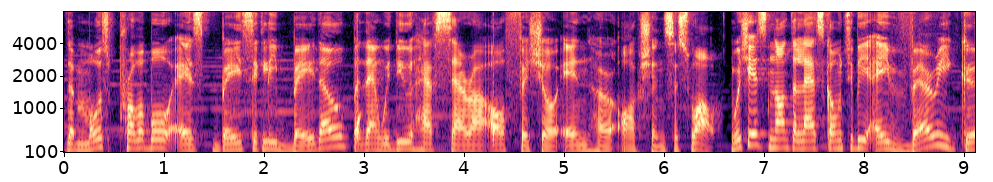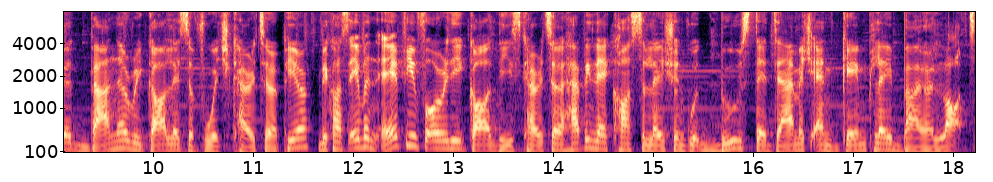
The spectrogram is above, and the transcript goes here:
the most probable is basically Beidou, but then we do have Sarah official in her options as well. Which is nonetheless going to be a very good banner regardless of which character appear, because even if you've already got these characters, having their constellation would boost their damage and gameplay by a lot.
